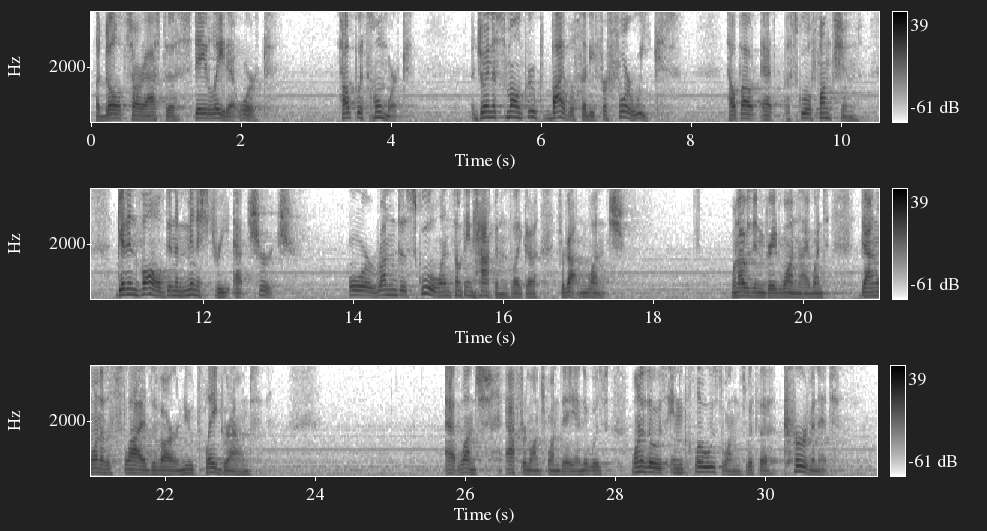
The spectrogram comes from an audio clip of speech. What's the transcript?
Adults are asked to stay late at work, help with homework, join a small group Bible study for four weeks, help out at a school function, get involved in a ministry at church, or run to school when something happens, like a forgotten lunch. When I was in grade one, I went down one of the slides of our new playground at lunch, after lunch one day, and it was one of those enclosed ones with a curve in it.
